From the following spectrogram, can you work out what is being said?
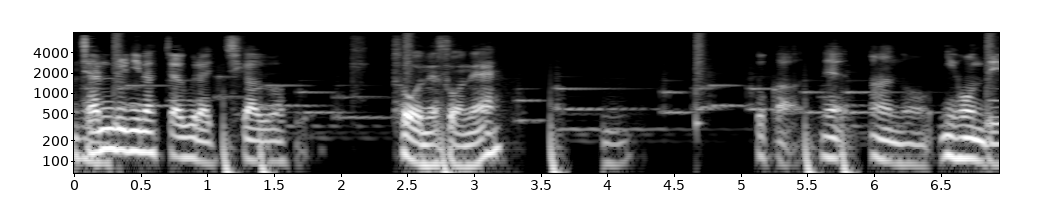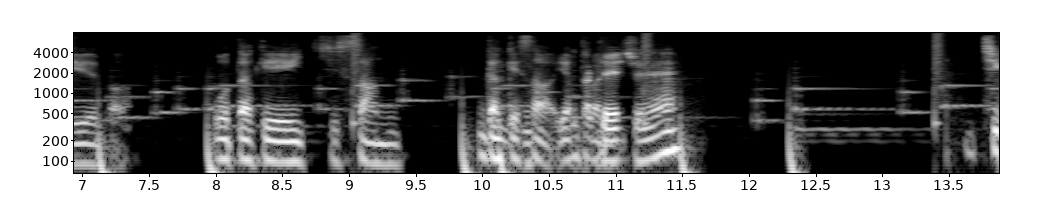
ジャンルになっちゃうぐらい違うわけ。そうね、そうね。とかね、あの、日本で言えば、大竹栄一さんだけさ、やっぱ竹り内ね。違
